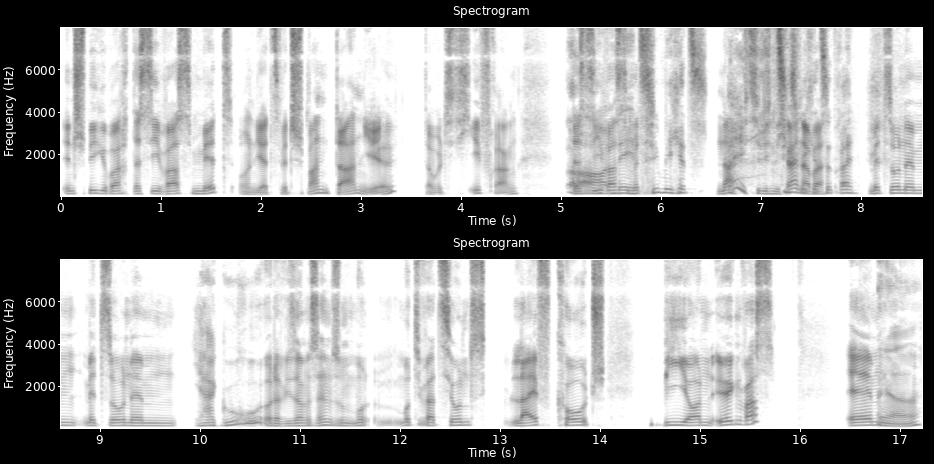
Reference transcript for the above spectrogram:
ins Spiel gebracht, dass sie was mit, und jetzt wird spannend, Daniel, da wollte ich dich eh fragen, dass oh, sie was nee, mit, zieh mich jetzt, nein, ich zieh dich nicht rein, aber rein. mit so einem, mit so einem, ja, Guru oder wie soll man es nennen, so einem Mo- Motivations-Life-Coach, Beyond irgendwas, ähm, Ja.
